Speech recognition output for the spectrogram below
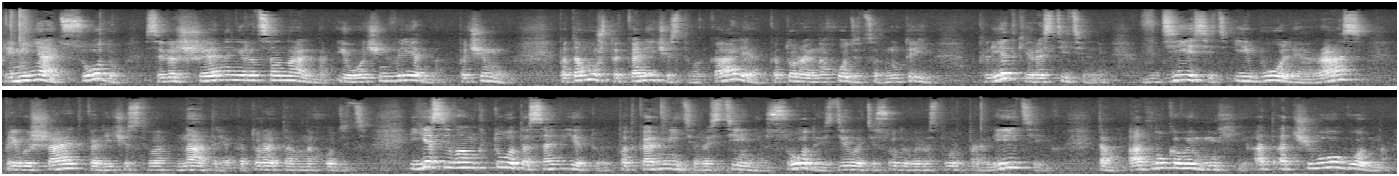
Применять соду совершенно нерационально и очень вредно. Почему? Потому что количество калия, которое находится внутри клетки растительной, в 10 и более раз превышает количество натрия, которое там находится. И если вам кто-то советует подкормить растения содой, сделайте содовый раствор, пролейте их, там, от луковой мухи, от, от чего угодно –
